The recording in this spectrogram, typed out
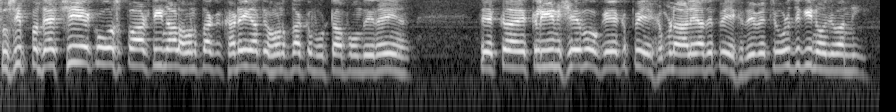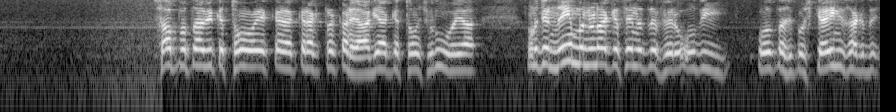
ਤੁਸੀਂ ਪਦੈਸ਼ੀ ਇੱਕ ਉਸ ਪਾਰਟੀ ਨਾਲ ਹੁਣ ਤੱਕ ਖੜੇ ਆ ਤੇ ਹੁਣ ਤੱਕ ਵੋਟਾਂ ਪਾਉਂਦੇ ਰਹੇ ਆ। ਤੇ ਇੱਕ ਕਲੀਨ ਸ਼ੇਵ ਹੋ ਕੇ ਇੱਕ ਭੇਖ ਬਣਾ ਲਿਆ ਤੇ ਭੇਖ ਦੇ ਵਿੱਚ ਉਲਝ ਗਈ ਨੌਜਵਾਨੀ। ਸਭ ਪਤਾ ਵੀ ਕਿੱਥੋਂ ਇੱਕ ਕਰੈਕਟਰ ਘੜਿਆ ਗਿਆ, ਕਿੱਥੋਂ ਸ਼ੁਰੂ ਹੋਇਆ। ਹੁਣ ਜੇ ਨਹੀਂ ਮੰਨਣਾ ਕਿਸੇ ਨੇ ਤੇ ਫਿਰ ਉਹਦੀ ਉਹ ਤਾਂ ਅਸੀਂ ਕੁਝ ਕਹਿ ਹੀ ਨਹੀਂ ਸਕਦੇ।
